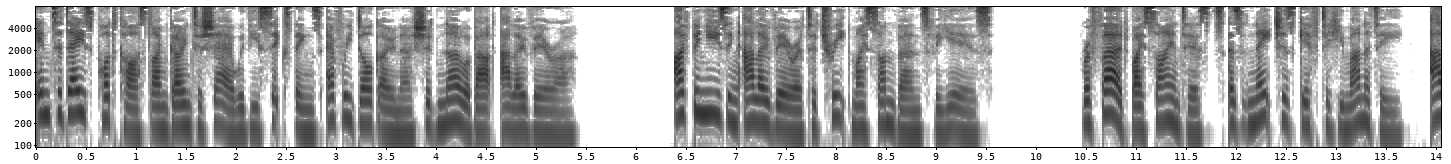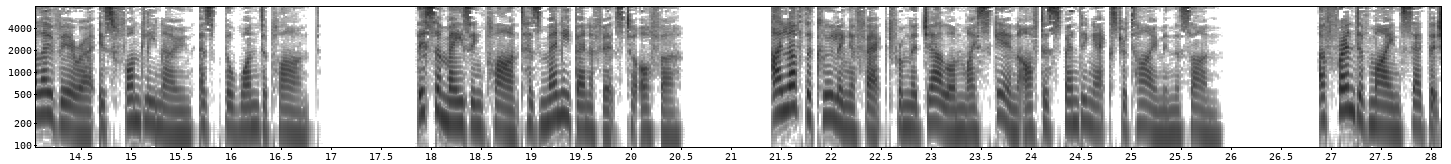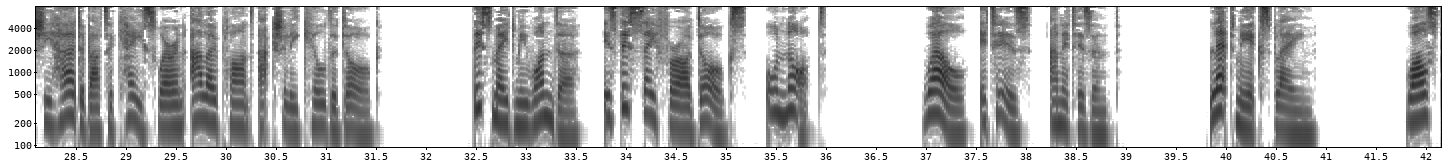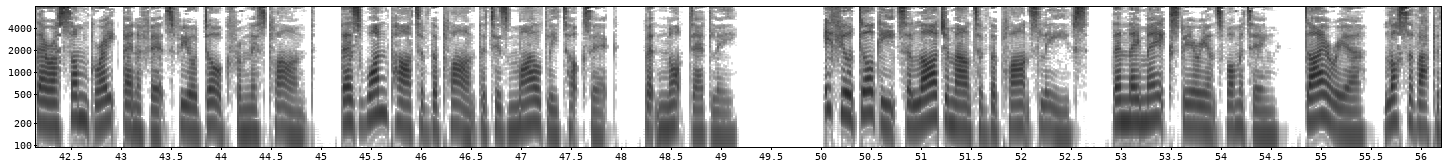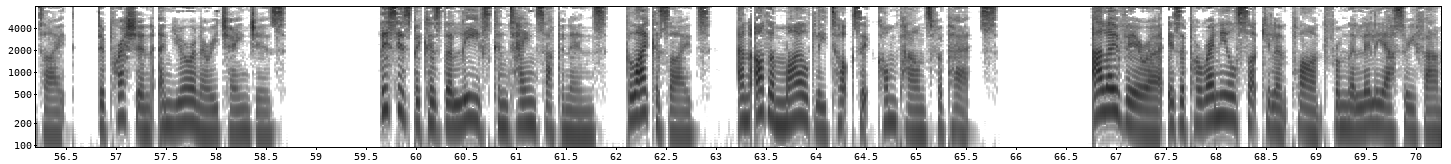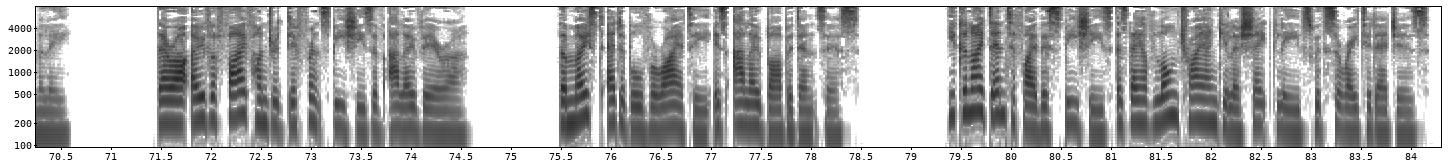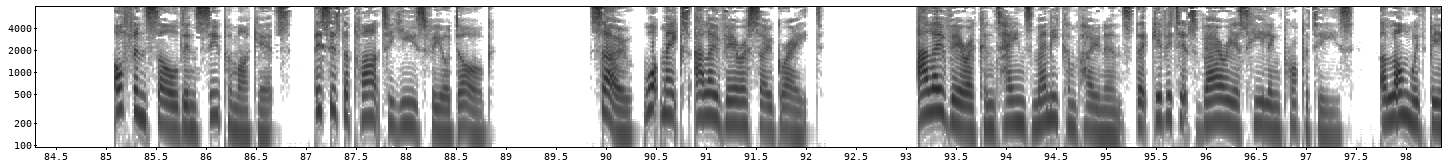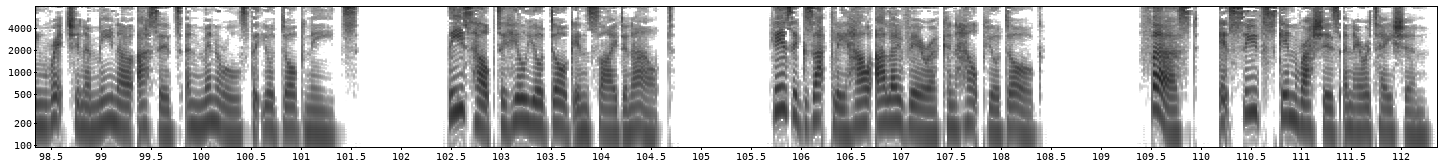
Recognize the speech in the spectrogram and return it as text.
In today's podcast, I'm going to share with you six things every dog owner should know about aloe vera. I've been using aloe vera to treat my sunburns for years. Referred by scientists as nature's gift to humanity, aloe vera is fondly known as the wonder plant. This amazing plant has many benefits to offer. I love the cooling effect from the gel on my skin after spending extra time in the sun. A friend of mine said that she heard about a case where an aloe plant actually killed a dog. This made me wonder, is this safe for our dogs, or not? Well, it is, and it isn't. Let me explain. Whilst there are some great benefits for your dog from this plant, there's one part of the plant that is mildly toxic, but not deadly. If your dog eats a large amount of the plant's leaves, then they may experience vomiting, diarrhea, loss of appetite, depression and urinary changes. This is because the leaves contain saponins, glycosides, and other mildly toxic compounds for pets. Aloe vera is a perennial succulent plant from the Liliaceae family. There are over 500 different species of aloe vera. The most edible variety is Aloe barbadensis. You can identify this species as they have long triangular shaped leaves with serrated edges. Often sold in supermarkets, this is the plant to use for your dog. So, what makes aloe vera so great? Aloe vera contains many components that give it its various healing properties, along with being rich in amino acids and minerals that your dog needs. These help to heal your dog inside and out. Here's exactly how aloe vera can help your dog. First, it soothes skin rashes and irritation.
